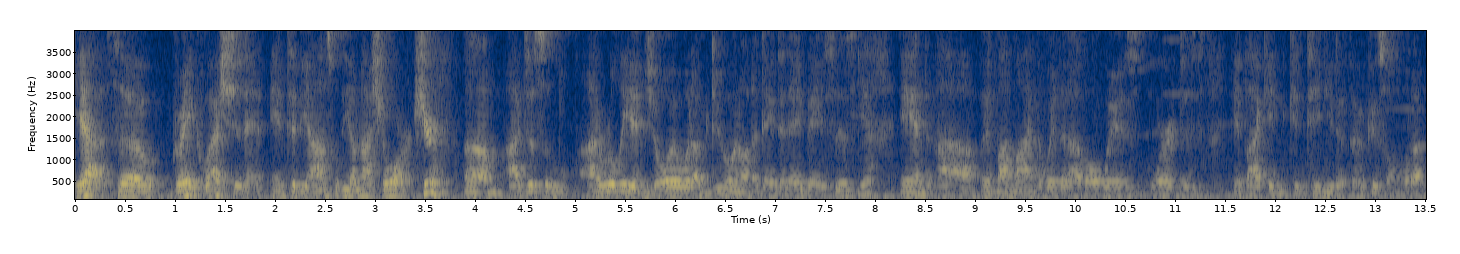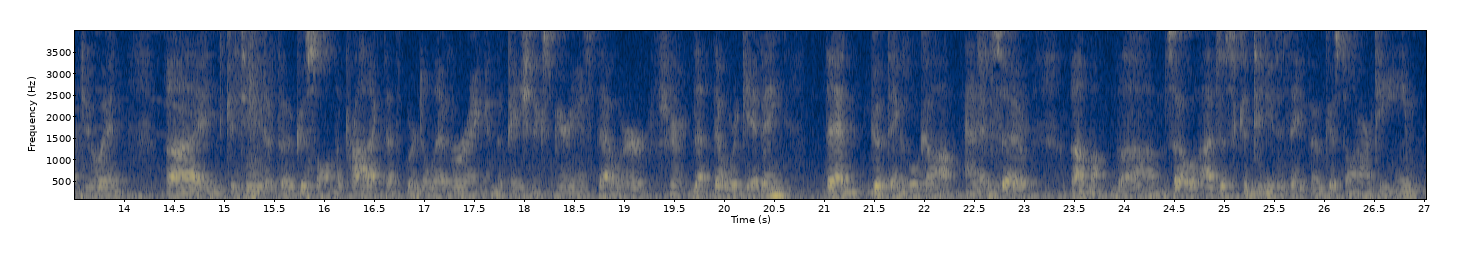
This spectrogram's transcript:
Yeah, so great question, and, and to be honest with you, I'm not sure. sure Um, I just I really enjoy what I'm doing on a day to day basis. Yeah. And uh, in my mind, the way that I've always worked is if I can continue to focus on what I'm doing uh, and continue to focus on the product that we're delivering and the patient experience that we're Sure. that, that we're giving, then good things will come. And so. Um, um, so I just continue to stay focused on our team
